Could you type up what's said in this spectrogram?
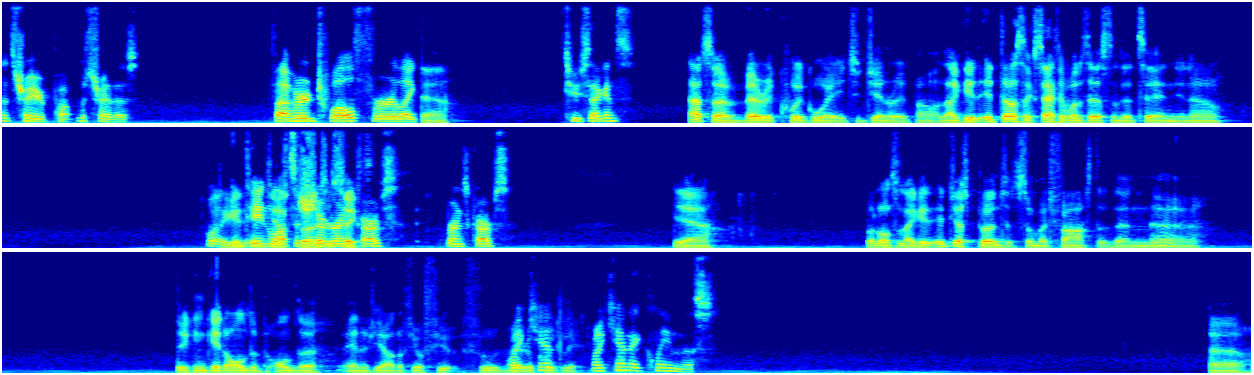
Let's try your pump. Let's try those. 512 for like yeah. two seconds. That's a very quick way to generate power. Like it, it does exactly what it says in the tin. You know. Like, it- it contain lots of sugar and six- carbs? Burns carbs? Yeah. But also, like it, it just burns it so much faster than. Oh. Uh, so you can get all the all the energy out of your food Why very quickly. why can't I claim this? Uh,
